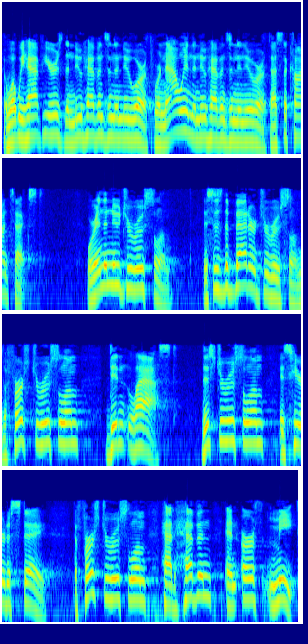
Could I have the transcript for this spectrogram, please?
And what we have here is the new heavens and the new earth. We're now in the new heavens and the new earth. That's the context. We're in the new Jerusalem. This is the better Jerusalem. The first Jerusalem didn't last. This Jerusalem is here to stay. The first Jerusalem had heaven and earth meet,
